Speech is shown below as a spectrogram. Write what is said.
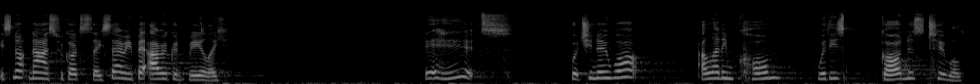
It's not nice for God to say, Sara, a bit arrogant, really. It hurts. But you know what? I let Him come with His gardener's tool.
